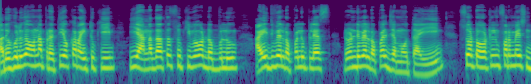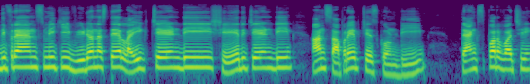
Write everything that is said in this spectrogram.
అర్హులుగా ఉన్న ప్రతి ఒక్క రైతుకి ఈ అన్నదాత సుఖీభవ డబ్బులు ఐదు వేల రూపాయలు ప్లస్ రెండు వేల రూపాయలు జమ అవుతాయి సో టోటల్ ఇన్ఫర్మేషన్ డిఫరెన్స్ మీకు ఈ వీడియో నచ్చితే లైక్ చేయండి షేర్ చేయండి అండ్ సబ్స్క్రైబ్ చేసుకోండి. Thanks for watching.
